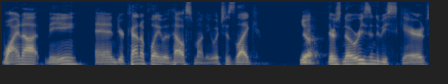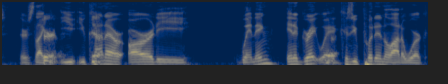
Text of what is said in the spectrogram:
why not me? And you're kind of playing with house money, which is like, yeah, there's no reason to be scared. There's like Sure. you, you kind of are already winning in a great way Yeah. because you put in a lot of work.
